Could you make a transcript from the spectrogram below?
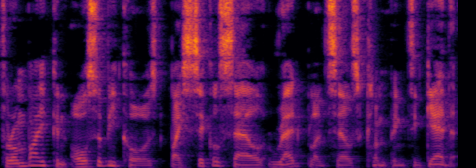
Thrombi can also be caused by sickle cell red blood cells clumping together,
